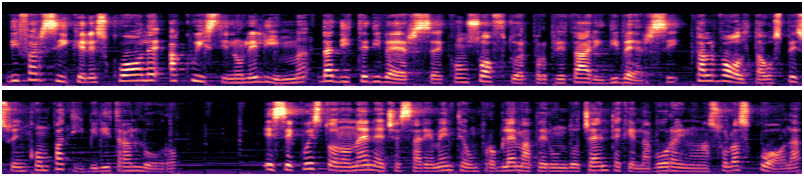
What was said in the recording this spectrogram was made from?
di far sì che le scuole acquistino le LIM da ditte diverse, con software proprietari diversi, talvolta o spesso incompatibili tra loro. E se questo non è necessariamente un problema per un docente che lavora in una sola scuola,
